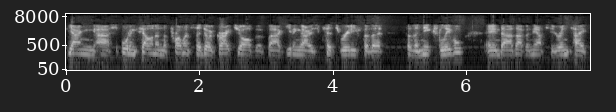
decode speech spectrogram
young uh, sporting talent in the province. They do a great job of uh, getting those kids ready for the for the next level and uh, they've announced their intake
